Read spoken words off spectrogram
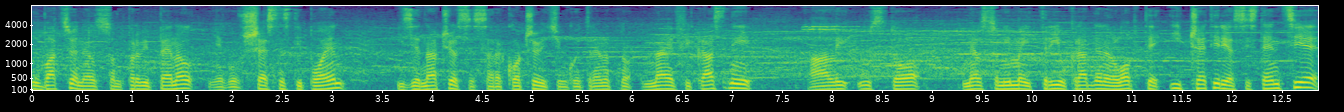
Ubacuje Nelson prvi penal, njegov 16. poen izjednačio se sa Rakočevićem koji je trenutno najefikasniji, ali uz to Nelson ima i tri ukradene lopte i četiri asistencije.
